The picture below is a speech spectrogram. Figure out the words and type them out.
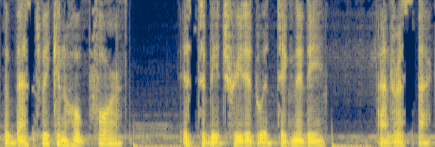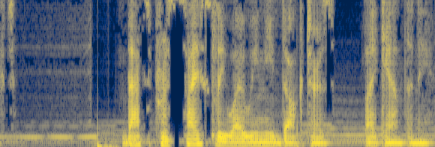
the best we can hope for is to be treated with dignity and respect. That's precisely why we need doctors like Anthony.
